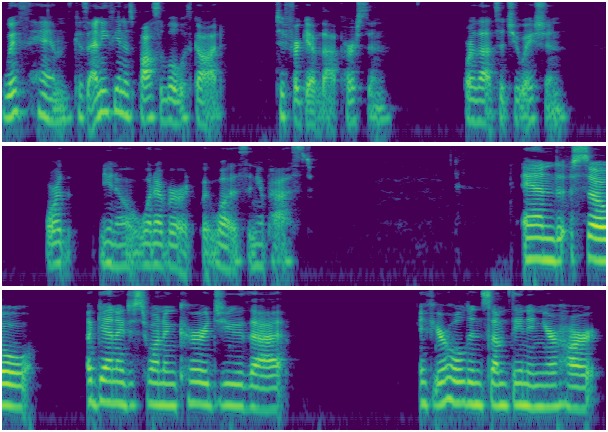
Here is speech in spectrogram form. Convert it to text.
with Him, because anything is possible with God, to forgive that person, or that situation, or you know whatever it was in your past. And so, again, I just want to encourage you that if you're holding something in your heart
